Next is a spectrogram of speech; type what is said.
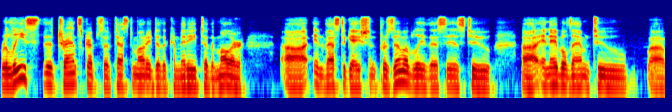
release the transcripts of testimony to the committee to the Mueller uh, investigation. Presumably, this is to uh, enable them to uh,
